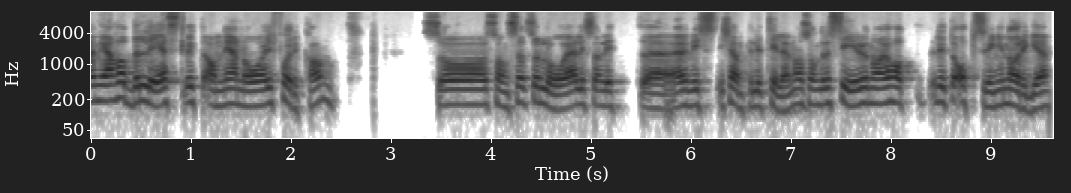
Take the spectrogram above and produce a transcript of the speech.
men jeg hadde lest litt Anja nå i forkant. Så sånn sett så lå jeg liksom litt eh, Jeg visste, kjente litt til henne. Og som dere sier, hun har jo hatt litt oppsving i Norge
